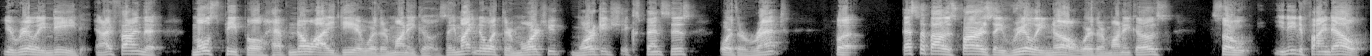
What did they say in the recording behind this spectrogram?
you really need. And I find that most people have no idea where their money goes. They might know what their mortgage mortgage expense is or their rent, but that's about as far as they really know where their money goes. So you need to find out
